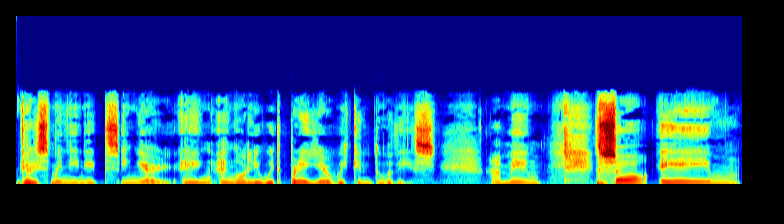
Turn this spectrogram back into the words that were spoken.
there is many needs in here and, and only with prayer we can do this. Amen. So um,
